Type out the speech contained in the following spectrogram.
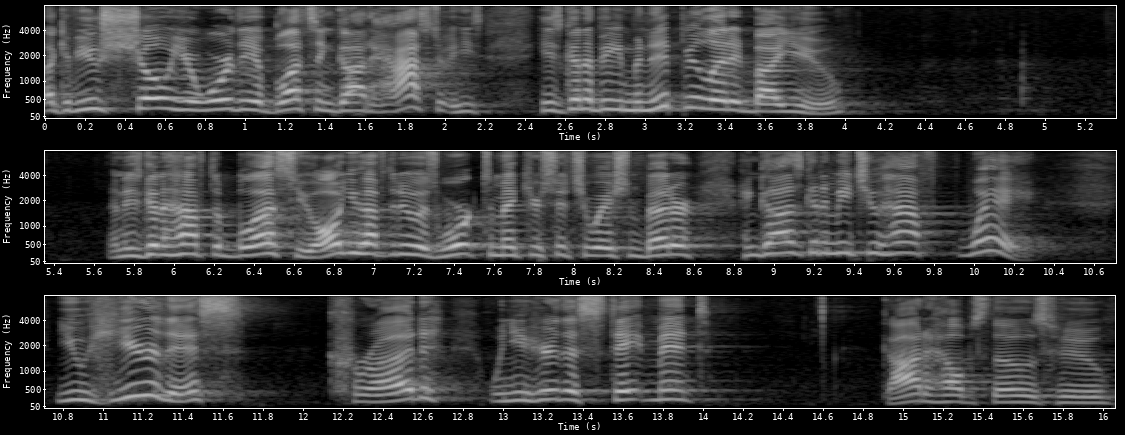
Like if you show you're worthy of blessing, God has to. He's, he's going to be manipulated by you, and He's going to have to bless you. All you have to do is work to make your situation better, and God's going to meet you halfway. You hear this, crud, when you hear this statement God helps those who.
